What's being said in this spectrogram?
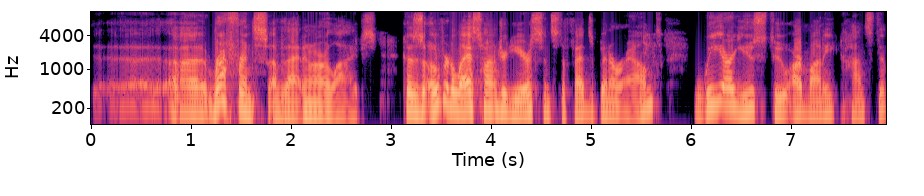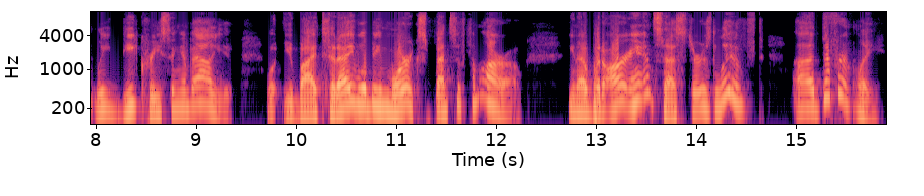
uh, uh, reference of that in our lives because over the last hundred years since the Fed's been around, we are used to our money constantly decreasing in value. What you buy today will be more expensive tomorrow, you know. But our ancestors lived uh, differently.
